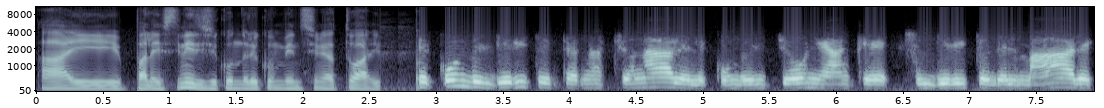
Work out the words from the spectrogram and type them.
ai palestinesi secondo le convenzioni attuali? Secondo il diritto internazionale, le convenzioni anche sul diritto del mare,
